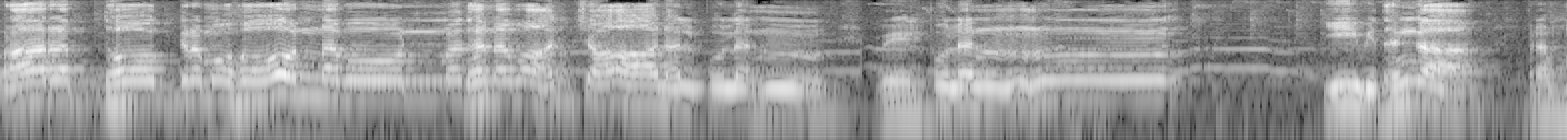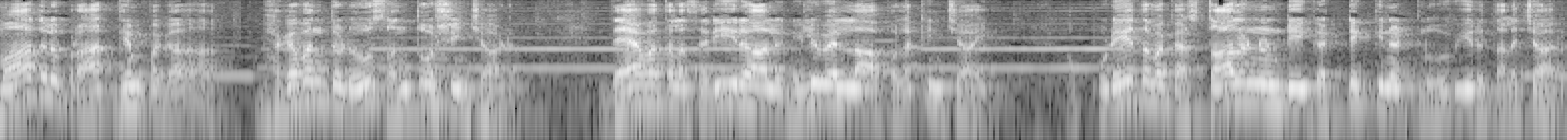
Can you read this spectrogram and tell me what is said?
ప్రారబ్ధోగ్రమోహోన్నవోన్మధన వాంఛానల్పులన్ వేల్పులన్ ఈ విధంగా బ్రహ్మాదులు ప్రార్థింపగా భగవంతుడు సంతోషించాడు. దేవతల శరీరాలు నిలువెల్లా పులకించాయి. అప్పుడే తమ కష్టాల నుండి గట్టెక్కినట్లు వీరు తలచారు.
